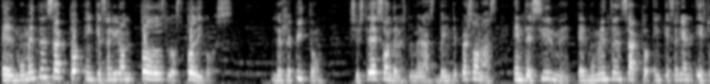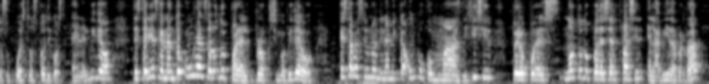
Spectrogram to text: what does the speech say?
el momento exacto en que salieron todos los códigos. Les repito, si ustedes son de las primeras 20 personas en decirme el momento exacto en que salían estos supuestos códigos en el video, te estarías ganando un gran saludo para el próximo video. Esta va a ser una dinámica un poco más difícil, pero pues no todo puede ser fácil en la vida, ¿verdad?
